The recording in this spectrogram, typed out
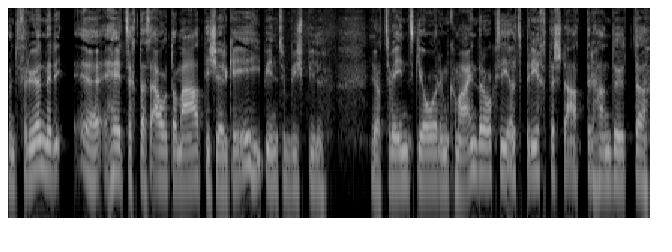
Und früher äh, hat sich das automatisch ergeben. Ich bin zum Beispiel ja, 20 Jahre im Gemeinderat als Berichterstatter, habe dort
